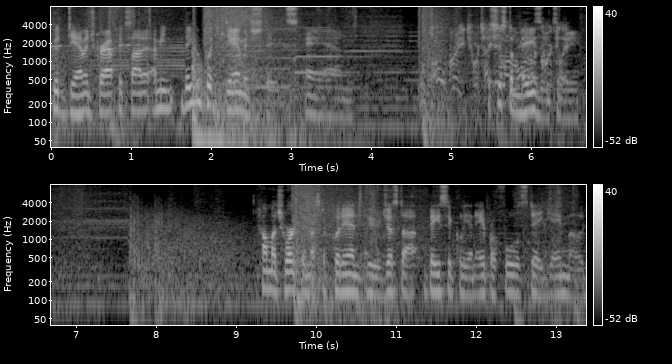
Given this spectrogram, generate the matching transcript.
Good damage graphics on it. I mean, they even put damage states, and Hull breach. We're it's just amazing to me how much work they must have put into just uh, basically an April Fool's Day game mode.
